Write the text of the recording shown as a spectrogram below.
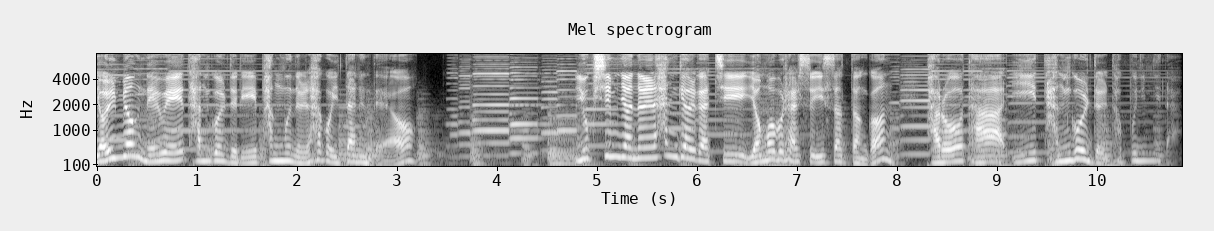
10명 내외의 단골들이 방문을 하고 있다는데요. 60년을 한결같이 영업을 할 수 있었던 건 바로 다 이 단골들 덕분입니다.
